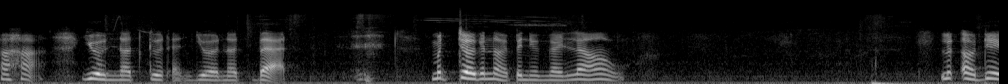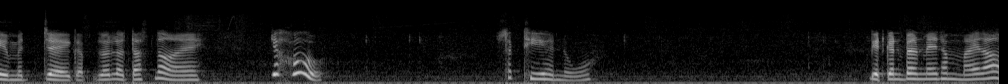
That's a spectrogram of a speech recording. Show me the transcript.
ฮ่าฮ่า you're not good and you're not bad มาเจอกันหน่อยเป็นยังไงเล่า รถเอาดีมาเจอกับรถโลตัสหน่อยยูฮูสักทีเหอะหนู เบียดกันเป็นไหมทำไมเล่า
